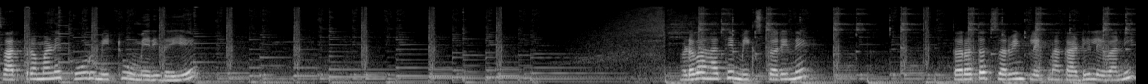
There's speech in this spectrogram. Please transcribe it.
સ્વાદ પ્રમાણે થોડું મીઠું ઉમેરી દઈએ. હળવા હાથે મિક્સ કરીને તરત જ સર્વિંગ પ્લેટમાં કાઢી લેવાની.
